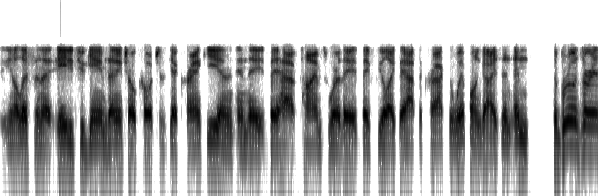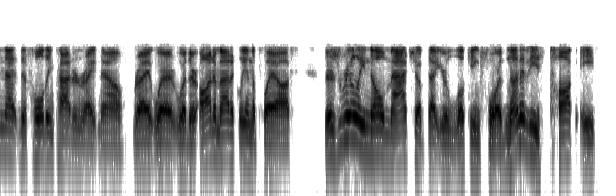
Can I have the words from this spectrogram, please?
you know, listen, at 82 games, NHL coaches get cranky, and and they they have times where they they feel like they have to crack the whip on guys, and and the Bruins are in that this holding pattern right now, right, where where they're automatically in the playoffs. There's really no matchup that you're looking for. None of these top eight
